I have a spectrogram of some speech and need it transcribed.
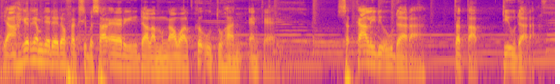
yang akhirnya menjadi refleksi besar RRI dalam mengawal keutuhan NKRI. Sekali di udara, tetap di udara.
